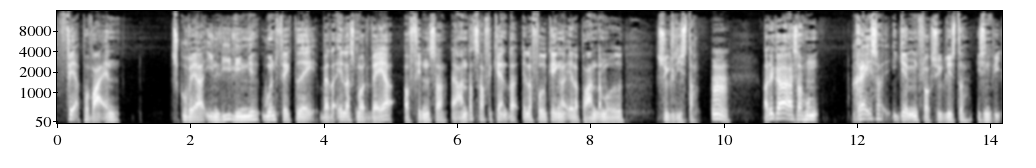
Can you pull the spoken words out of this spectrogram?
færd på vejen skulle være i en lige linje, uanfægtet af, hvad der ellers måtte være at finde sig af andre trafikanter, eller fodgængere, eller på andre måde cyklister. Mm. Og det gør altså, at hun racer igennem en flok cyklister i sin bil.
